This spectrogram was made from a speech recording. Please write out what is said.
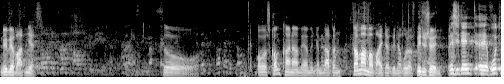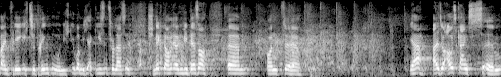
Nein, wir warten jetzt. So. Aber es kommt keiner mehr mit dem Lappen. Dann machen wir weiter, Günter Rudolph. Bitte schön. Präsident, äh, Rotwein pflege ich zu trinken und nicht über mich ergießen zu lassen. Schmeckt auch irgendwie besser. Ähm, und, äh, Ja, also Ausgangs- ähm,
